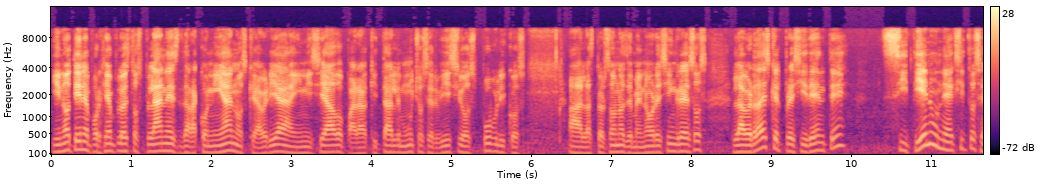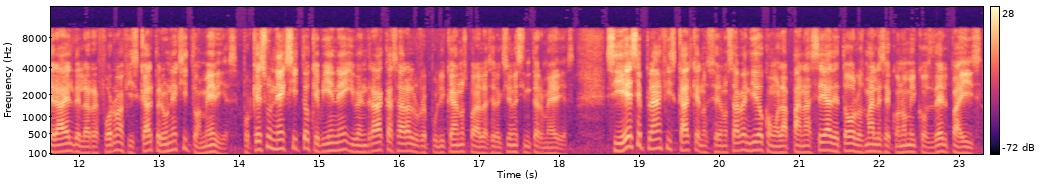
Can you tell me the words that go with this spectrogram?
y no tiene, por ejemplo, estos planes draconianos que habría iniciado para quitarle muchos servicios públicos a las personas de menores ingresos. La verdad es que el presidente si tiene un éxito será el de la reforma fiscal, pero un éxito a medias, porque es un éxito que viene y vendrá a casar a los republicanos para las elecciones intermedias. Si ese plan fiscal que nos, se nos ha vendido como la panacea de todos los males económicos del país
